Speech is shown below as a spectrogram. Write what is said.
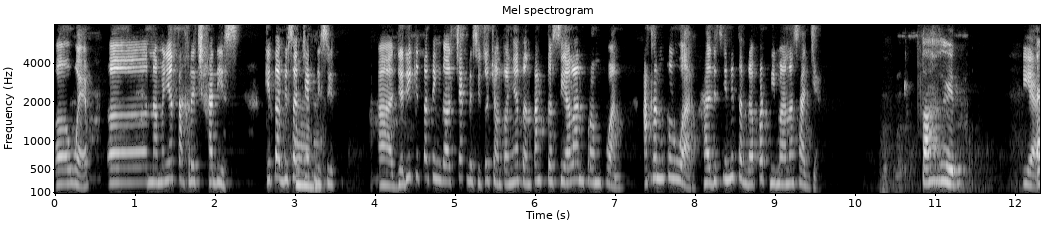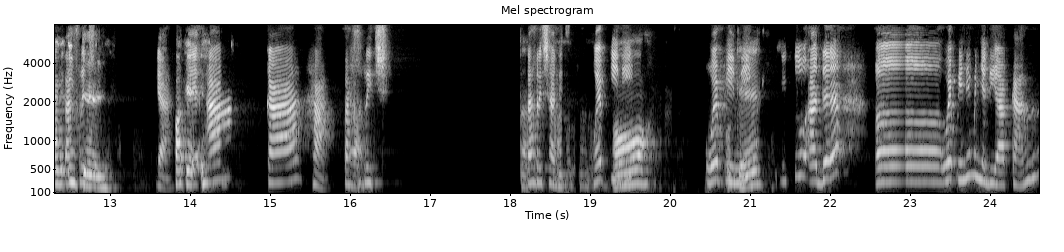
eh, web eh, namanya Tahrij Hadis. Kita bisa cek Hmm. di situ. Ah, jadi kita tinggal cek di situ contohnya tentang kesialan perempuan. Akan keluar hadis ini terdapat di mana saja. Tahrid. Iya Tahrij ya Pakai- T A K H Tahrij Tahrij Hadis web ini oh web oke ini itu ada eh, web ini menyediakan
